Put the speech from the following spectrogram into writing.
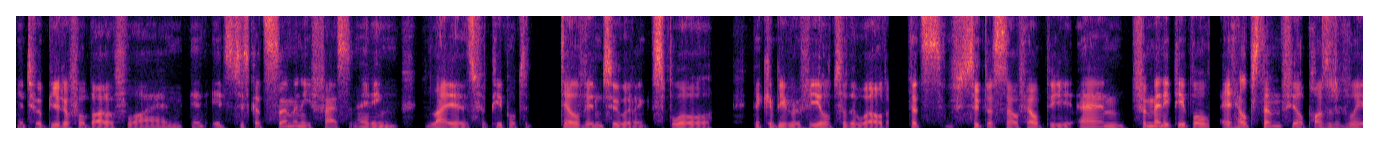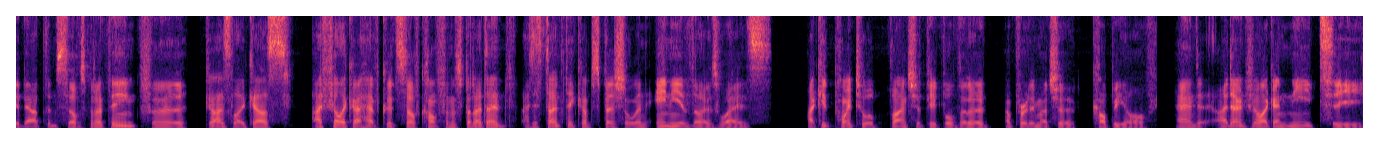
into a beautiful butterfly. And, and it's just got so many fascinating layers for people to delve into and explore that can be revealed to the world. That's super self helpy. And for many people, it helps them feel positively about themselves. But I think for guys like us, I feel like I have good self confidence, but I don't, I just don't think I'm special in any of those ways. I could point to a bunch of people that are, are pretty much a copy of. And I don't feel like I need to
